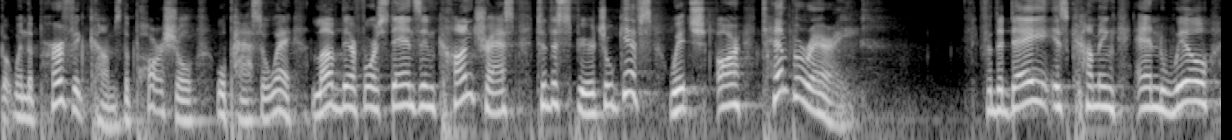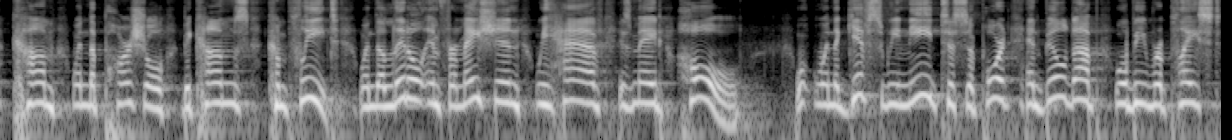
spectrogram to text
But when the perfect comes, the partial will pass away. Love, therefore, stands in contrast to the spiritual gifts, which are temporary. For the day is coming and will come when the partial becomes complete, when the little information we have is made whole when the gifts we need to support and build up will be replaced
